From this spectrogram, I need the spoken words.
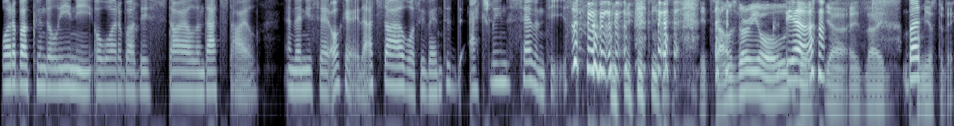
"What about Kundalini?" or "What about this style and that style?" And then you said, "Okay, that style was invented actually in the seventies." it sounds very old. Yeah. Yeah, it's like but from yesterday.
